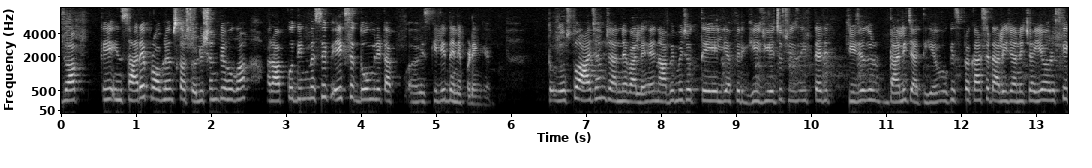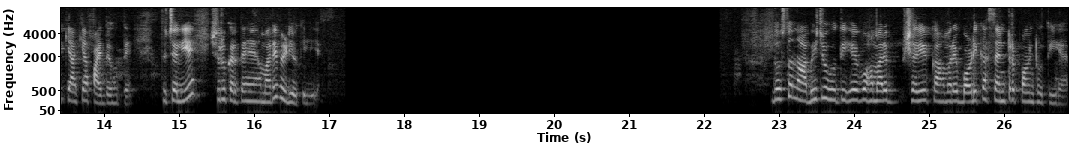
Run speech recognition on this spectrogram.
जो आपके इन सारे प्रॉब्लम्स का सोल्यूशन भी होगा और आपको दिन में सिर्फ़ एक से दो मिनट आप इसके लिए देने पड़ेंगे। तो दोस्तों, आज हम जानने वाले हैं नाभि में जो तेल या फिर घी, ये जो चीज़ें, इत्यादि चीज़ें जो डाली जाती है, वो किस प्रकार से डाली जानी चाहिए और इसके क्या क्या फ़ायदे होते हैं? तो चलिए शुरू करते हैं हमारे वीडियो के लिए। दोस्तों, नाभि जो होती है, वो हमारे शरीर का, हमारे बॉडी का सेंटर पॉइंट होती है।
